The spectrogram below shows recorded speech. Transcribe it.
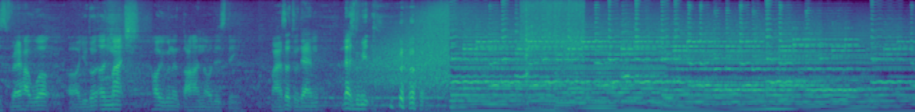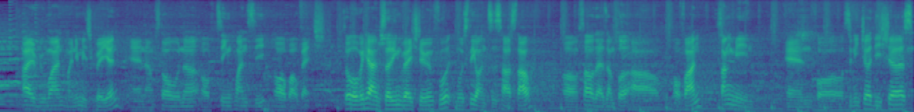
It's very hard work. Uh, you don't earn much. How are you going to tahan all this thing? My answer to them, let's do it. Hi everyone, my name is Crayon and I'm store owner of Jing Huan Si, all about veg. So over here I'm selling vegetarian food, mostly on zi style. Uh, some of the example are hor fan, sang min, and for signature dishes,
